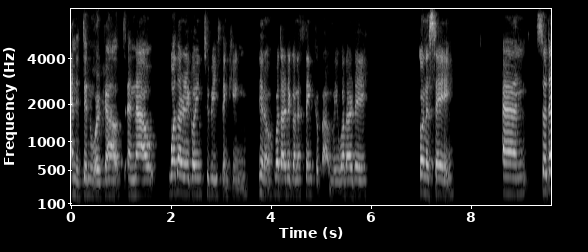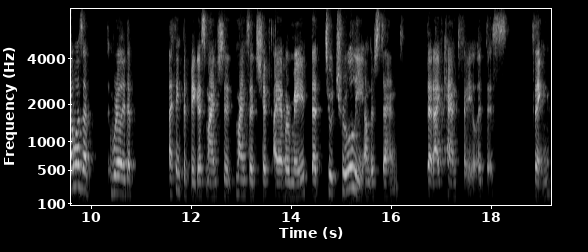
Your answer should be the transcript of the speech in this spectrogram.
and it didn't work out. And now what are they going to be thinking? You know, what are they going to think about me? What are they going to say? And so that was a really the I think the biggest mindset mindset shift I ever made that to truly understand that I can't fail at this thing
